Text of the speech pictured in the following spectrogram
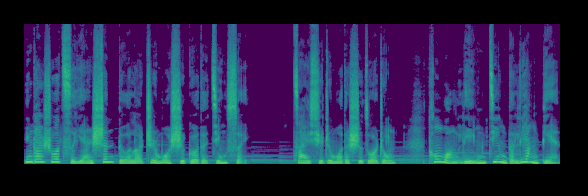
应该说，此言深得了志摩诗歌的精髓。在徐志摩的诗作中，通往灵境的亮点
